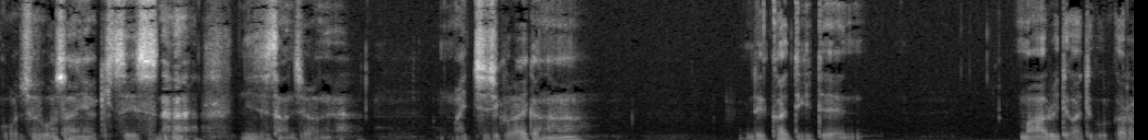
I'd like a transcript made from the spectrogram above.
55歳にはきついですね。2時3時はね。まあ1時くらいかな。で帰ってきてまあ歩いて帰ってくるから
